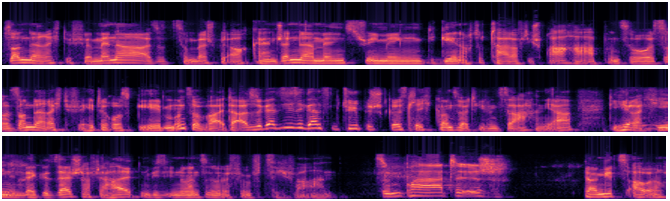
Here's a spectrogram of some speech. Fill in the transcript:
Sonderrechte für Männer, also zum Beispiel auch kein Gender-Mainstreaming, die gehen auch total auf die Sprache ab und so. Es soll Sonderrechte für Heteros geben und so weiter. Also diese ganzen typisch christlich-konservativen Sachen, ja, die Hierarchien in der Gesellschaft erhalten, wie sie 1950 waren. Sympathisch. Dann gibt's aber,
